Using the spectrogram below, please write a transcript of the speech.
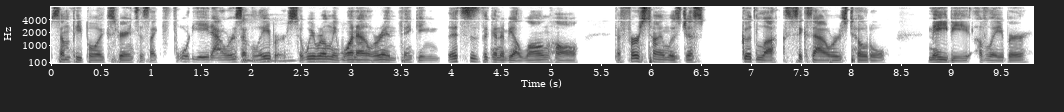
some people experience as like 48 hours of labor. Mhm. So we were only one hour in, thinking this is going to be a long haul. The first time was just good luck, six hours total, maybe of labor,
